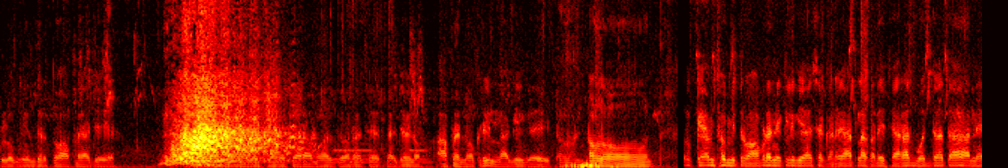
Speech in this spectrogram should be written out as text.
બ્લોગની અંદર. તો આપણે આજે ચારા માલ ધોવાના છે, એટલે જોઈ લો, આપણે નોકરી લાગી ગઈ. ટણ ટણ તો કેમ છો મિત્રો? આપણે નીકળી ગયા છે ઘરે. આટલા ઘડે ચારા જ બોધતા હતા અને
